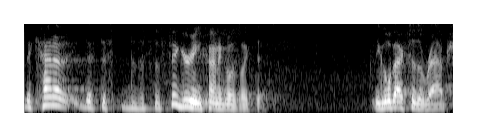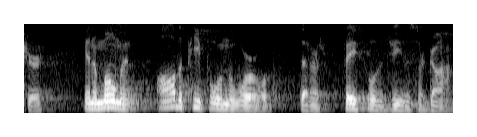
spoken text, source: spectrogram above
the kind of the, the, the figuring kind of goes like this. You go back to the rapture. In a moment, all the people in the world that are faithful to Jesus are gone.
